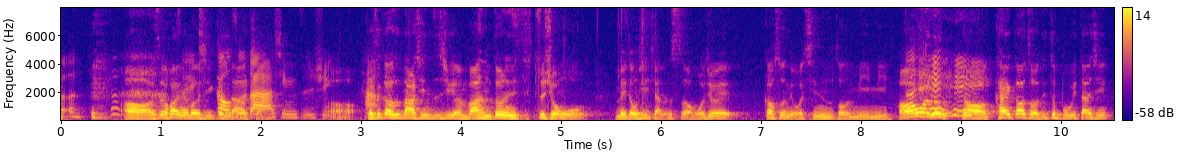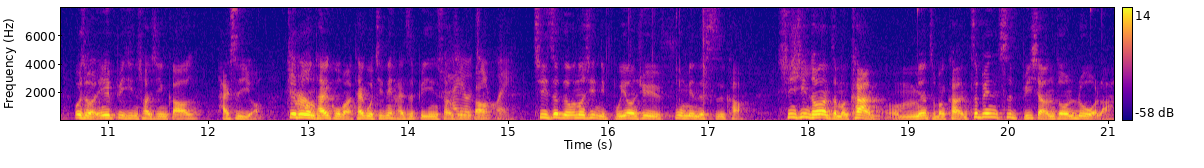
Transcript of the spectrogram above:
哦，所以换一个东西跟大家讲告诉大家。新资讯。哦，可是告诉大家新资讯，反正很多人最喜欢我没东西讲的时候，我就会告诉你我心中的秘密。好，万论 哦，开高走低，就不必担心。为什么？因为毕竟创新高还是有，就如同台股嘛，台股今天还是毕竟创新高。其实这个东西你不用去负面的思考。新兴同样怎么看？我们要怎么看，这边是比想象中弱啦。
